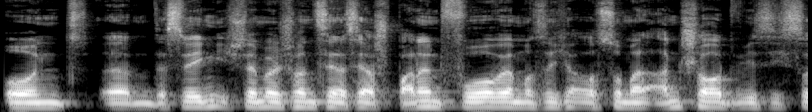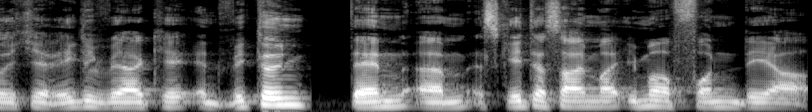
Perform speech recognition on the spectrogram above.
Und ähm, deswegen, ich stelle mir schon sehr, sehr spannend vor, wenn man sich auch so mal anschaut, wie sich solche Regelwerke entwickeln. Denn ähm, es geht ja, sagen wir immer von der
